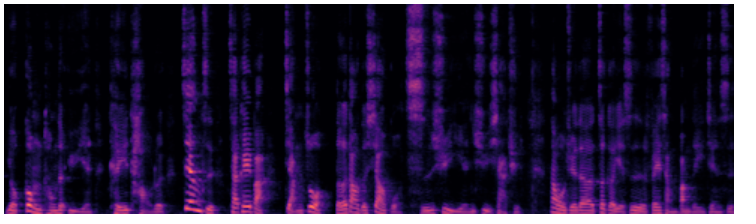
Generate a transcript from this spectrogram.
有共同的语言可以讨论，这样子才可以把讲座得到的效果持续延续下去。那我觉得这个也是非常棒的一件事。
